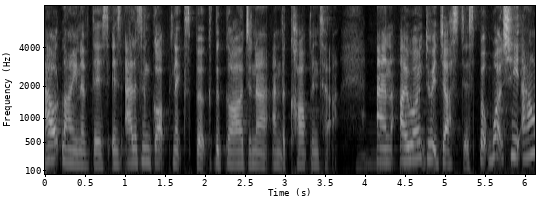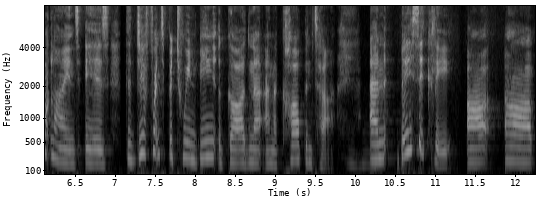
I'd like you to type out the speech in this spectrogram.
outline of this is Alison Gopnik's book, The Gardener and the Carpenter. Mm. And I won't do it justice, but what she outlines is the difference between being a gardener and a carpenter. Mm-hmm. And basically, our, our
